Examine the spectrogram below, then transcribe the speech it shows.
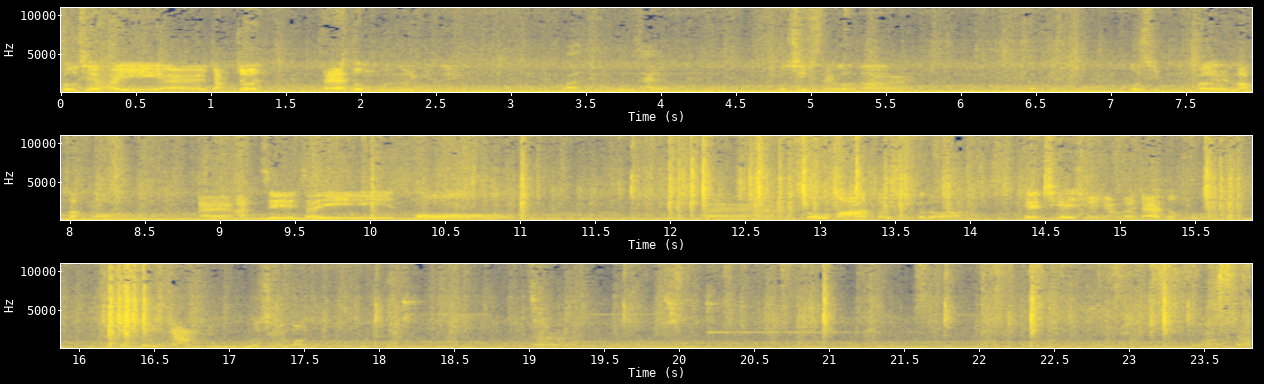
好似喺誒入咗第一道門裏面嚟，好似洗嗰單，好似嗰啲垃圾房誒阿姐仔拖誒掃把對面嗰度啊，即係車場入去第一道門中間，好似喺嗰度。誒哇真係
